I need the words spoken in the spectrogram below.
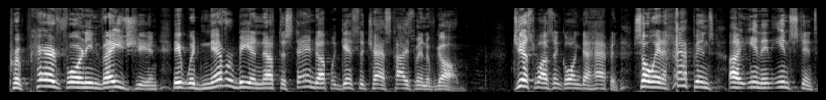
prepared for an invasion, it would never be enough to stand up against the chastisement of God. Just wasn't going to happen. So it happens uh, in an instant.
